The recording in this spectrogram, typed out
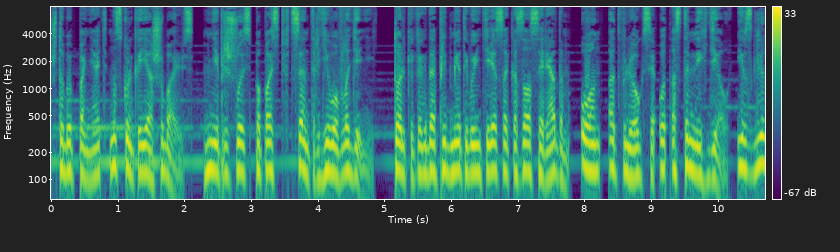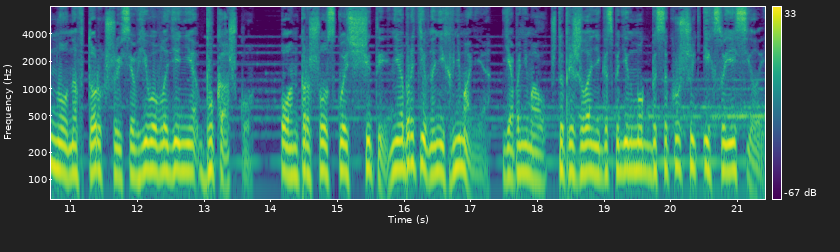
Чтобы понять, насколько я ошибаюсь, мне пришлось попасть в центр его владений. Только когда предмет его интереса оказался рядом, он отвлекся от остальных дел и взглянул на вторгшуюся в его владение букашку. Он прошел сквозь щиты, не обратив на них внимания. Я понимал, что при желании господин мог бы сокрушить их своей силой,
